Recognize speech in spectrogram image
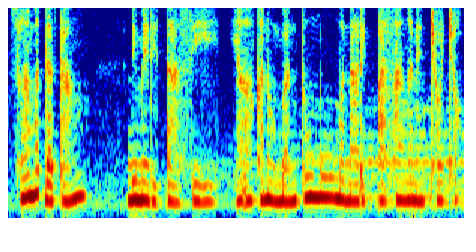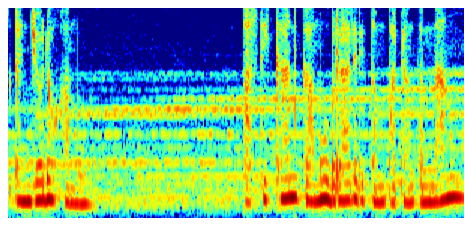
Selamat datang di meditasi yang akan membantumu menarik pasangan yang cocok dan jodoh kamu. Pastikan kamu berada di tempat yang tenang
